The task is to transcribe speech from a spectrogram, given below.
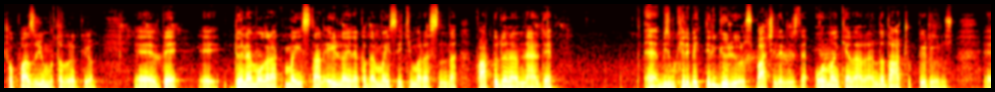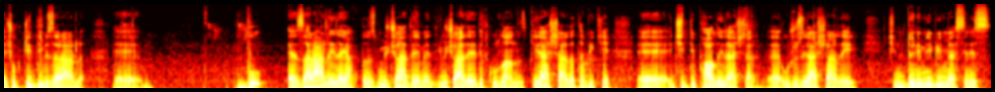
Çok fazla yumurta bırakıyor. E, ve e, dönem olarak Mayıs'tan Eylül ayına kadar Mayıs-Ekim arasında farklı dönemlerde e, biz bu kelebekleri görüyoruz bahçelerimizde. Orman kenarlarında daha çok görüyoruz. E, çok ciddi bir zararlı. E, bu e, zararlıyla yaptığınız mücadele, mücadelede kullandığınız ilaçlar da tabii ki e, ciddi pahalı ilaçlar, e, ucuz ilaçlar değil. Şimdi dönemini bilmezseniz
